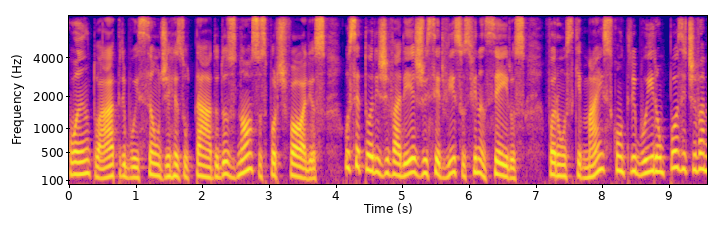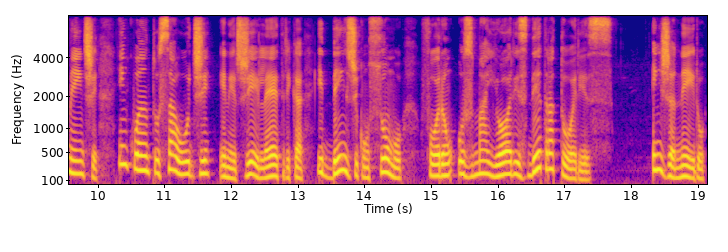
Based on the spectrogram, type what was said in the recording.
Quanto à atribuição de resultado dos nossos portfólios, os setores de varejo e serviços financeiros foram os que mais contribuíram positivamente, enquanto saúde, energia elétrica e bens de consumo foram os maiores detratores. Em janeiro,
